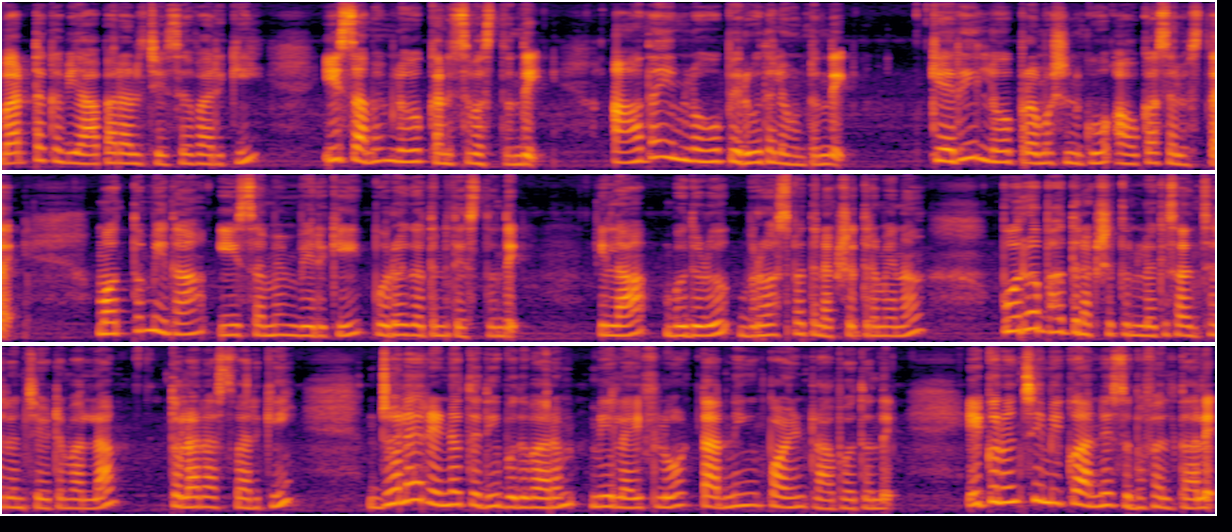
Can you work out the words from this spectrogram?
వర్తక వ్యాపారాలు చేసేవారికి ఈ సమయంలో కలిసి వస్తుంది. ఆదాయంలో పెరుగుదల ఉంటుంది. కెరీర్లో ప్రమోషన్కు అవకాశాలు వస్తాయి. మొత్తం మీద ఈ సమయం వీరికి పురోగతిని తెస్తుంది. ఇలా బుధుడు బృహస్పతి నక్షత్రమైన పూర్వభద్ర నక్షత్రంలోకి సంచారం చేయటం వల్ల తులారాశి వారికి జూలై రెండో తేదీ బుధవారం మీ లైఫ్లో టర్నింగ్ పాయింట్ రాబోతుంది. ఇక నుంచి మీకు అన్ని శుభ ఫలితాలే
